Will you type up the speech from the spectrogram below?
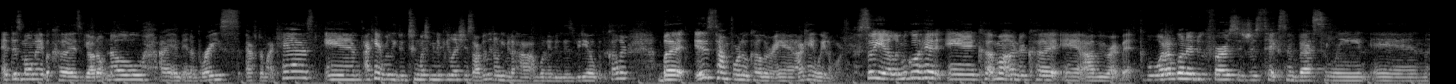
at this moment because y'all don't know i am in a brace after my cast and i can't really do too much manipulation so i really don't even know how to do this video with color. But it's time for a new color and I can't wait no more. So yeah, let me go ahead and cut my undercut and I'll be right back. But what I'm to do first is just take some Vaseline and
